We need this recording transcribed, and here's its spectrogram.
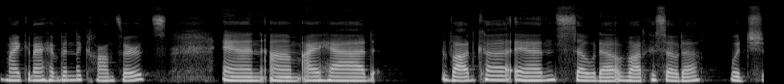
Mike and I have been to concerts, and um, I had vodka and soda, vodka soda, which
